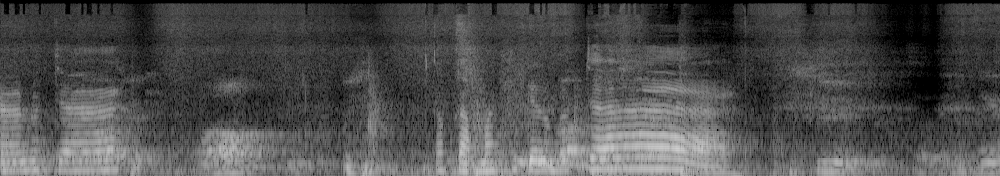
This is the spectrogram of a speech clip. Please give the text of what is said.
น้ำนะจ้าเรากลับมาที่เดิมนะจ้าเดี๋ย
